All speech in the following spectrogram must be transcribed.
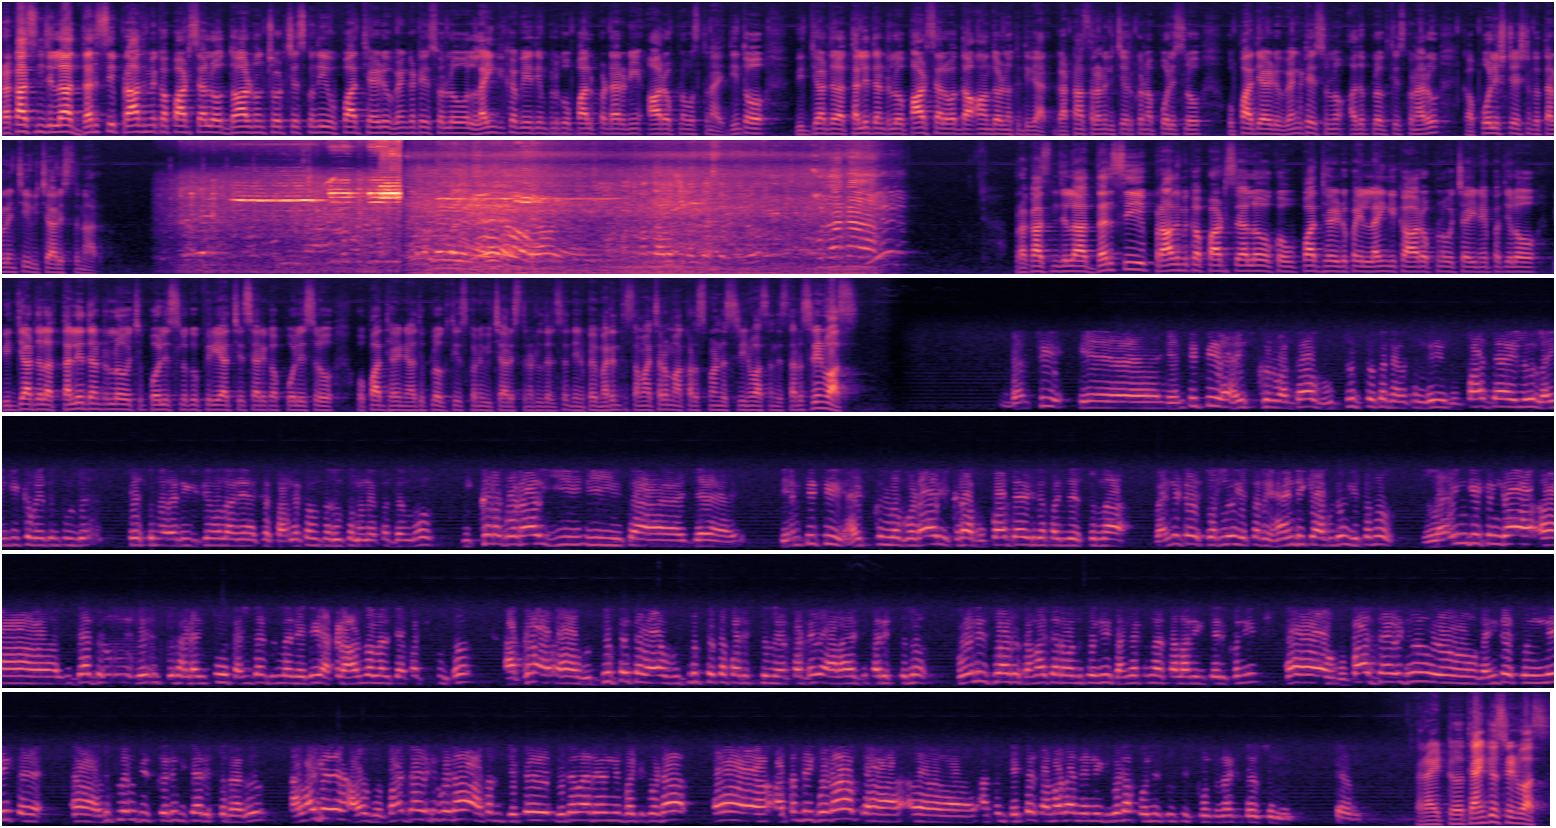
ప్రకాశం జిల్లా దర్శి ప్రాథమిక పాఠశాలలో దారుణం చోటు చేసుకుంది. ఉపాధ్యాయుడు వెంకటేశ్వర్లు లైంగిక వేధింపులకు పాల్పడ్డారని ఆరోపణలు వస్తున్నాయి. దీంతో విద్యార్థుల తల్లిదండ్రులు పాఠశాల వద్ద ఆందోళనకు దిగారు. ఘటనా స్థలానికి చేరుకున్న పోలీసులు ఉపాధ్యాయుడు వెంకటేశ్వర్లను అదుపులోకి తీసుకున్నారు. ఇక పోలీస్ స్టేషన్కు తరలించి విచారిస్తున్నారు. ప్రకాశం జిల్లా దర్శి ప్రాథమిక పాఠశాలలో ఒక ఉపాధ్యాయుడిపై లైంగిక ఆరోపణలు వచ్చాయి. ఈ నేపథ్యంలో విద్యార్థుల తల్లిదండ్రులు వచ్చి పోలీసులకు ఫిర్యాదు చేశారు. పోలీసులు ఉపాధ్యాయుని అదుపులోకి తీసుకొని విచారిస్తున్నట్లు తెలుసు. దీనిపై మరింత సమాచారం మా కరస్పాండెంట్ శ్రీనివాస్ అందిస్తారు. Srinivas. Darsi MPP high school వద్ద ఉద్రిక్తత నెలకొంది. ఉపాధ్యాయులు లైంగిక వేధింపులు చేస్తున్నారని ఇటీవల అనేక సంఘటనలు జరుగుతున్న నేపథ్యంలో ఇక్కడ కూడా ఈ ఈ ఎంపీపీ హై స్కూల్లో కూడా ఇక్కడ ఉపాధ్యాయుడిగా పనిచేస్తున్న వెంకటేశ్వర్లు ఇతని హ్యాండిక్యాప్డ్ ఇతను లైంగికంగా విద్యార్థులను వేధిస్తున్నాడంటూ తల్లిదండ్రులు అనేది అక్కడ ఆందోళన చేపట్టుకుంటూ అక్కడ ఆ, ఉద్రిక్తత ఉద్రిక్తత పరిస్థితులు ఏర్పడ్డాయి. అలాంటి పరిస్థితుల్లో పోలీసు వారు సమాచారం అందుకుని సంఘటన స్థలానికి చేరుకొని ఉపాధ్యాయుడు వెంకటేశ్వరుని అదుపులోకి తీసుకొని విచారిస్తున్నారు. అలాగే ఉపాధ్యాయుడు కూడా అతను చెప్పే విధమైన బట్టి కూడా అతన్ని కూడా అతను చెప్పే సమాధానాన్ని కూడా పోలీసులు తీసుకుంటున్నట్టు తెలుస్తుంది. Right thank you Srinivas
